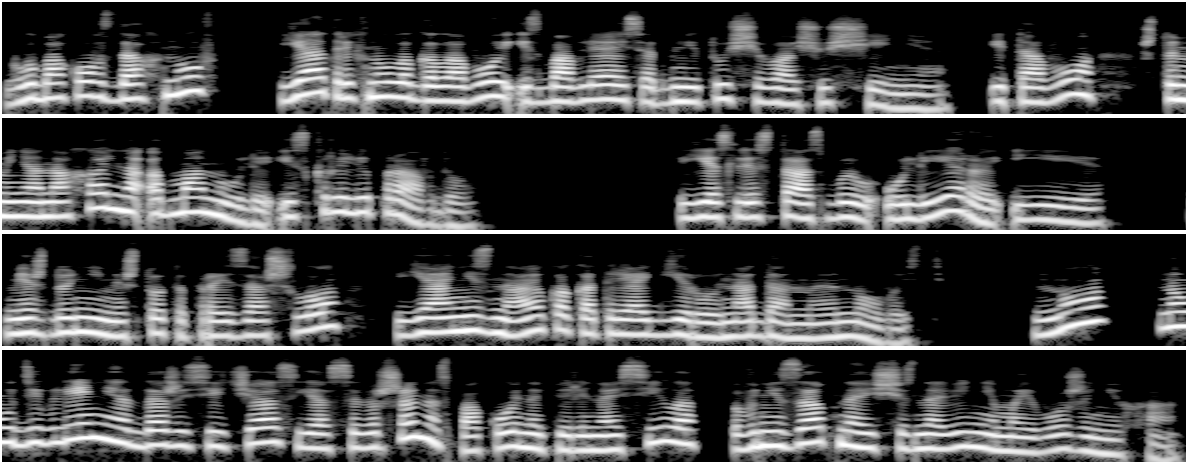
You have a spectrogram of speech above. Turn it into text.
Глубоко вздохнув, я отряхнула головой, избавляясь от гнетущего ощущения и того, что меня нахально обманули и скрыли правду. Если Стас был у Леры и между ними что-то произошло, я не знаю, как отреагирую на данную новость. Но, на удивление, даже сейчас я совершенно спокойно переносила внезапное исчезновение моего жениха.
